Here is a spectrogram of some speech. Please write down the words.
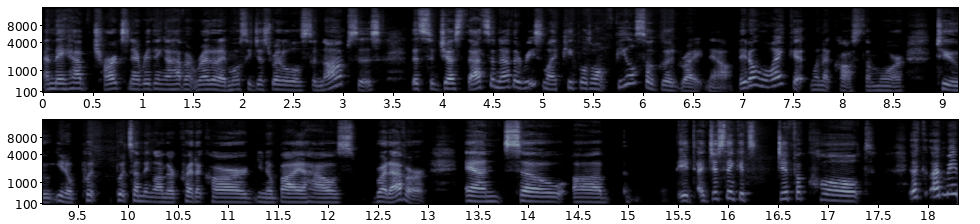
And they have charts and everything. I haven't read it. I mostly just read a little synopsis that suggests that's another reason why people don't feel so good right now. They don't like it when it costs them more to, you know, put put something on their credit card, you know, buy a house, whatever. And so uh, it, I just think it's difficult. Like I may,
